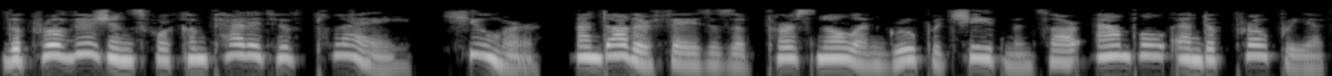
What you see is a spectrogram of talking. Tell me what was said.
The provisions for competitive play, humor, and other phases of personal and group achievements are ample and appropriate.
